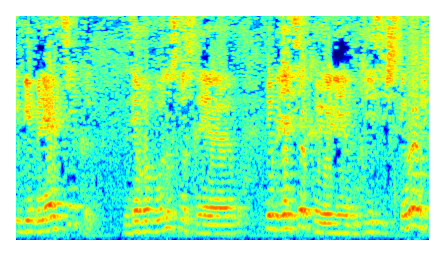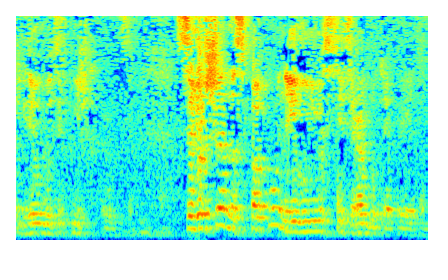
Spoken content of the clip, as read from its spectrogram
и библиотекой, где вы будете, ну, в смысле, библиотека или букинистической лавочка, где вы будете в книжках совершенно спокойно, и в университете работая при этом,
